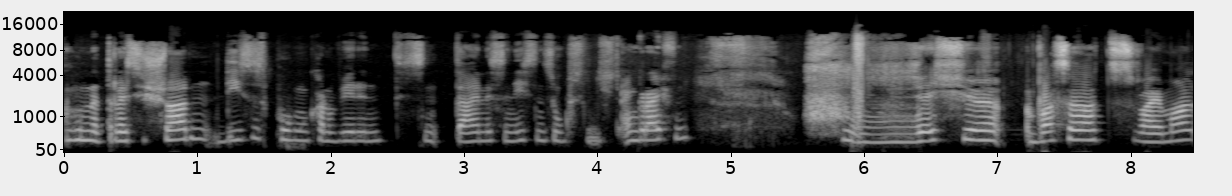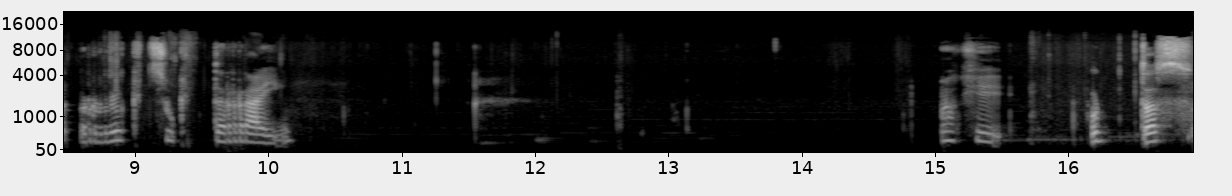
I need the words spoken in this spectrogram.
130 Schaden. Dieses Pokémon kann während deines nächsten Zuges nicht angreifen. Schwäche Wasser zweimal, Rückzug 3. Okay, und das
